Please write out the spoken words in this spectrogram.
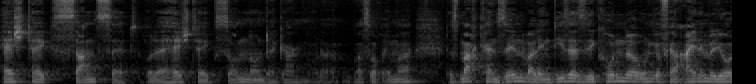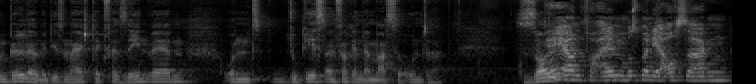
Hashtag Sunset oder Hashtag Sonnenuntergang oder was auch immer. Das macht keinen Sinn, weil in dieser Sekunde ungefähr eine Million Bilder mit diesem Hashtag versehen werden und du gehst einfach in der Masse unter. Soll ja, ja, und vor allem muss man ja auch sagen,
